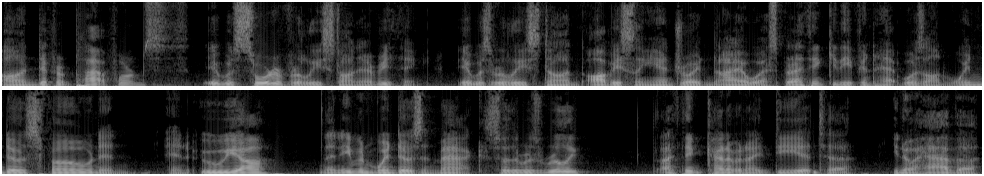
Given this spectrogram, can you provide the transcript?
on different platforms. It was sort of released on everything. It was released on obviously Android and iOS, but I think it even had, was on Windows Phone and and Ouya, and even Windows and Mac. So there was really, I think, kind of an idea to you know have a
